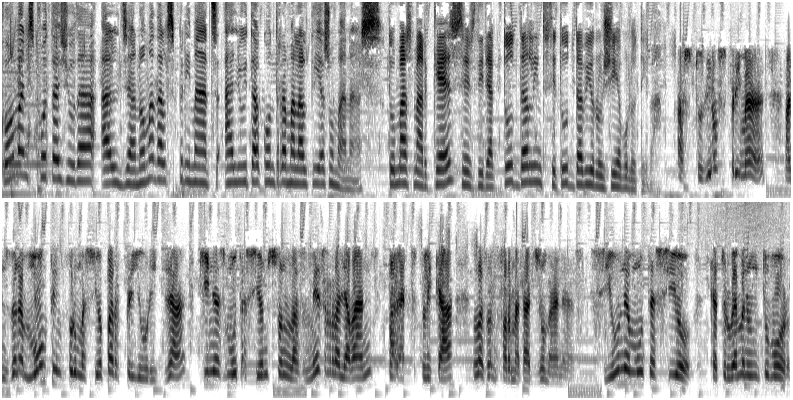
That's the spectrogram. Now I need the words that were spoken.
Com ens pot ajudar el genoma dels primats a lluitar contra malalties humanes? Tomàs Marquès és director de l'Institut de Biologia Evolutiva. Estudiar els primats ens dona molta informació per prioritzar quines mutacions són les més rellevants per explicar les enfermetats humanes. Si una mutació que trobem en un tumor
